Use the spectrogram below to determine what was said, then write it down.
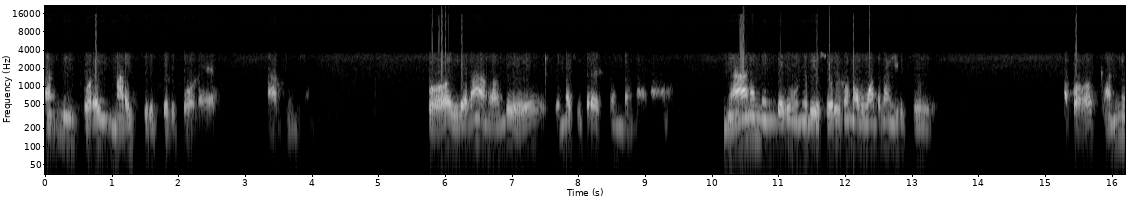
கண்ணின் குறை மறைத்திருப்பது போல அப்படின்னு சொன்னாங்க. இப்போ இதான் அவங்க வந்து என்ன சூப்பரா எக்ஸ்பிளைன் பண்ணாங்க? ஞானம் என்பது உன்னுடைய சொருகம் அது தான் இருக்கு. அப்போ கண்ணு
